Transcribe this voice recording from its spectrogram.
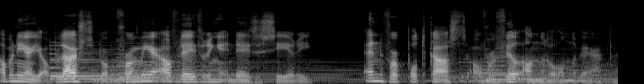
Abonneer je op Luisterdoc voor meer afleveringen in deze serie en voor podcasts over veel andere onderwerpen.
